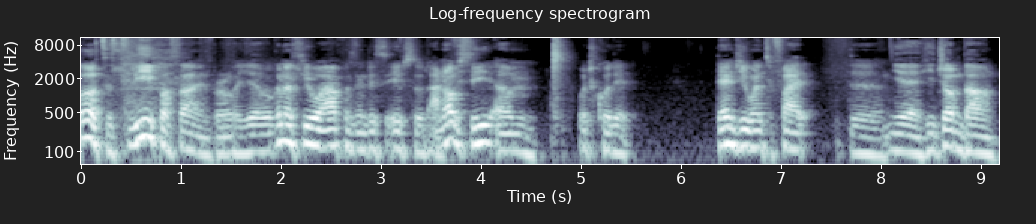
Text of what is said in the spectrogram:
fall to sleep or something, bro. But yeah, we're gonna see what happens in this episode. And obviously, um, what you call it? Denji went to fight the. Yeah, he jumped down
